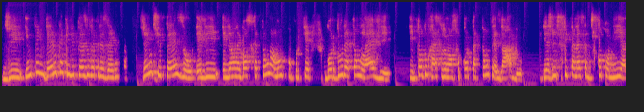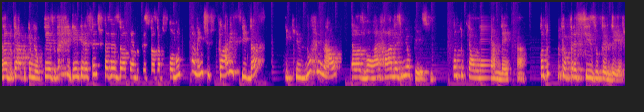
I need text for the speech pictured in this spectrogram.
de entender o que aquele peso representa. Gente, peso, ele, ele é um negócio que é tão maluco, porque gordura é tão leve e todo o resto do nosso corpo é tão pesado. E a gente fica nessa dicotomia, né, do que, ah, porque meu peso. E é interessante que às vezes eu atendo pessoas absolutamente esclarecidas e que no final elas vão lá e falam, ah, mas e meu peso? Quanto que é a minha meta? Quanto que eu preciso perder?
